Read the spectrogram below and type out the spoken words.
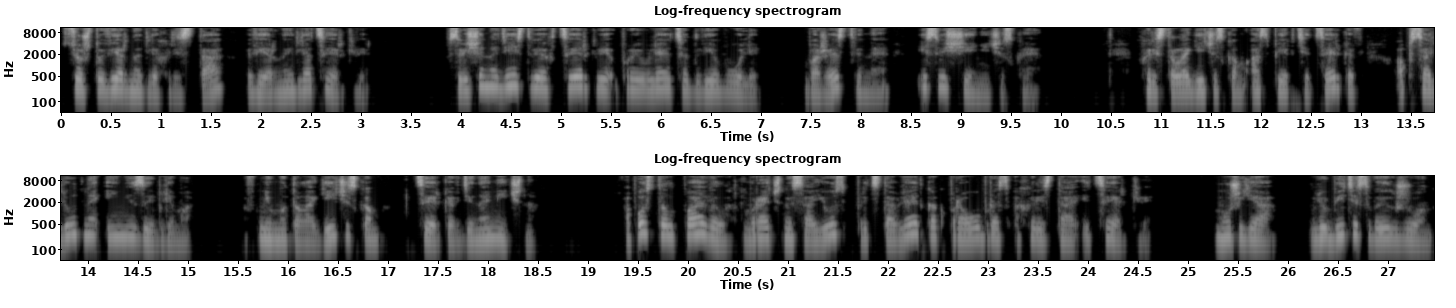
все, что верно для Христа, верно и для церкви. В священнодействиях церкви проявляются две воли – божественная и священническая. В христологическом аспекте церковь абсолютно и незыблема, в пневматологическом церковь динамична. Апостол Павел брачный союз представляет как прообраз Христа и церкви. Мужья, Любите своих жен,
